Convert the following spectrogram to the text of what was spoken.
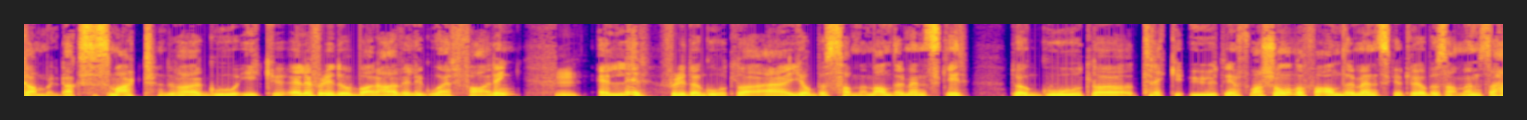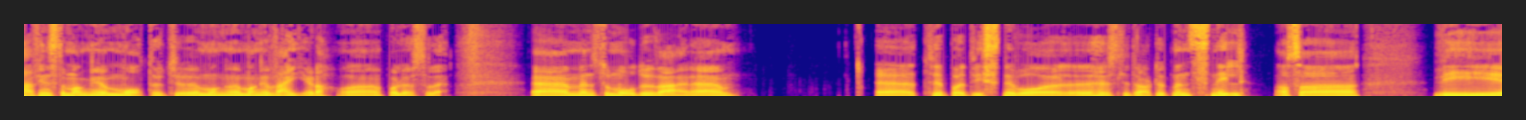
gammeldags smart, du har god IQ, eller fordi du bare har veldig god erfaring, Mm. eller fordi du er god til å eh, jobbe sammen med andre mennesker. Du er god til å trekke ut informasjon og få andre mennesker til å jobbe sammen. Så her finnes det mange måter, mange, mange veier da, på å løse det. Eh, Men så må du være eh, til på et visst nivå, høres litt rart ut, men snill. Altså, vi,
